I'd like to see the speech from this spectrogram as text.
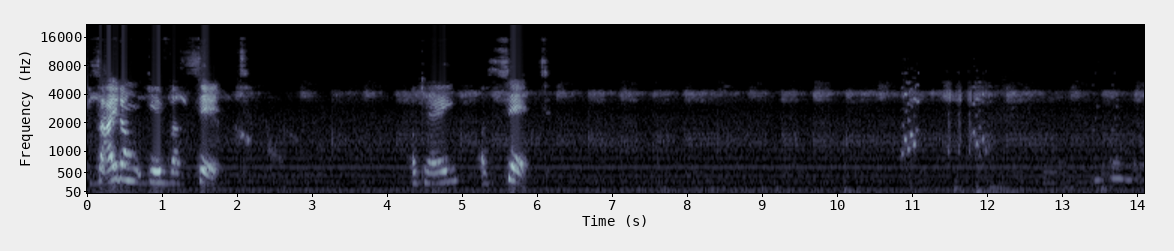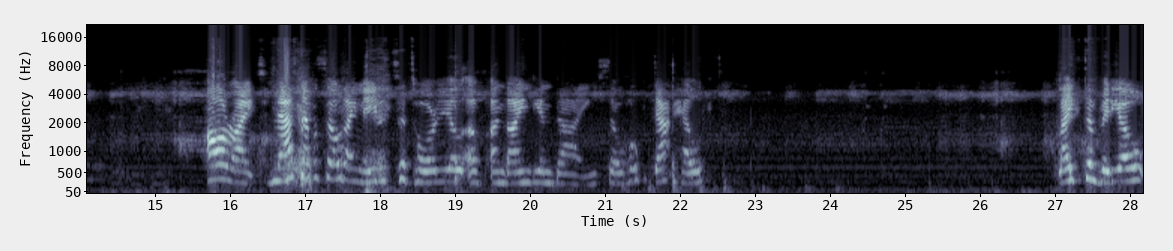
Cause I don't give a shit. Okay? A shit. Alright, last episode I made a tutorial of Undyne the Undying, so hope that helped. Like the video,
